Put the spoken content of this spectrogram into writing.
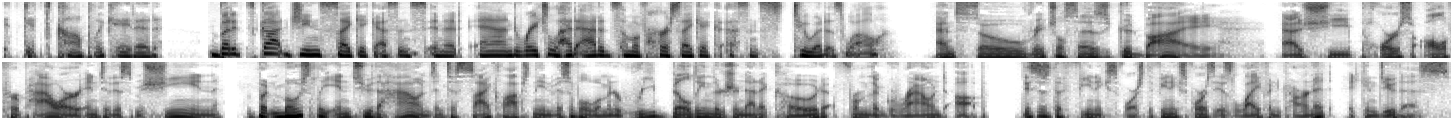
It gets complicated. But it's got Jean's psychic essence in it, and Rachel had added some of her psychic essence to it as well. And so Rachel says goodbye as she pours all of her power into this machine, but mostly into the hounds, into Cyclops and the Invisible Woman, rebuilding their genetic code from the ground up. This is the Phoenix Force. The Phoenix Force is life incarnate. It can do this.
